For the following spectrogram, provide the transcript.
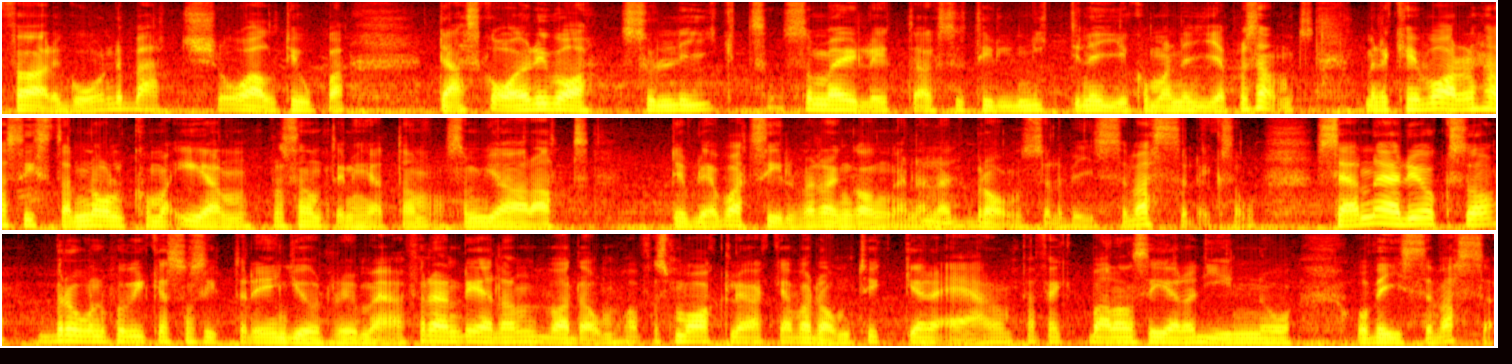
föregående batch och alltihopa. Där ska det vara så likt som möjligt, alltså till 99,9 procent. Men det kan ju vara den här sista 0,1 procentenheten som gör att det blev bara ett silver den gången eller ett brons eller vice versa. Liksom. Sen är det ju också beroende på vilka som sitter i en jury med för den delen, vad de har för smaklökar, vad de tycker är en perfekt balanserad gin och, och vice versa.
